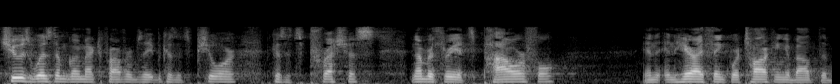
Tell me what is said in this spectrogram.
choose wisdom, going back to Proverbs 8, because it's pure, because it's precious. Number three, it's powerful. And, and here I think we're talking about the,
